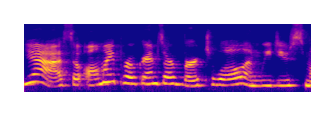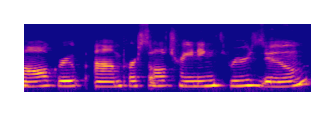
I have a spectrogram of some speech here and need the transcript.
Yeah, so all my programs are virtual and we do small group um, personal training through Zoom.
